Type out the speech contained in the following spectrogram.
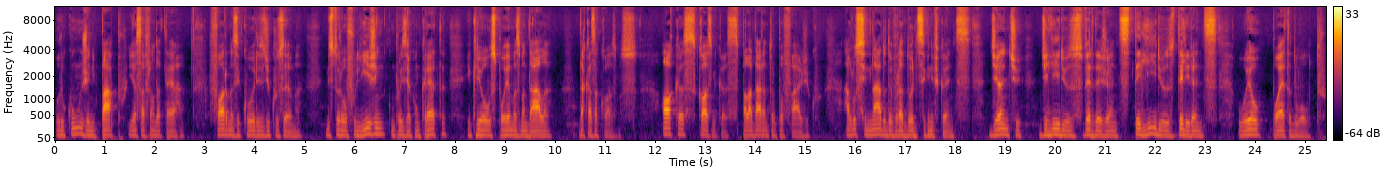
urucum, genipapo e açafrão da terra, formas e cores de Kusama. Misturou fuligem com poesia concreta e criou os poemas mandala da Casa Cosmos. Ocas cósmicas, paladar antropofágico, alucinado devorador de significantes, diante de lírios verdejantes, delírios delirantes, o eu, poeta do outro,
